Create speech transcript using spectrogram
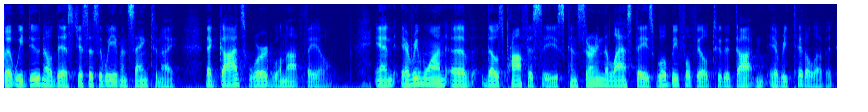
But we do know this, just as we even sang tonight, that God's word will not fail. And every one of those prophecies concerning the last days will be fulfilled to the dot and every tittle of it.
